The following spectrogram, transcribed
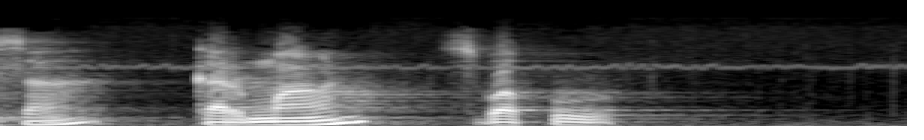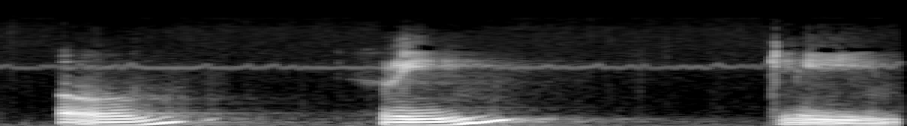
స కర్మాన్ స్వపు. ఓం హ్రీం క్లీం.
